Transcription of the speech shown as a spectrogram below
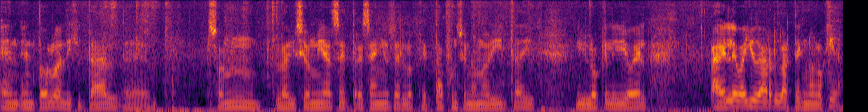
en, en todo lo del digital. eh, son la visión mía hace tres años, es lo que está funcionando ahorita y, y lo que le dio él. A él le va a ayudar la tecnología,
